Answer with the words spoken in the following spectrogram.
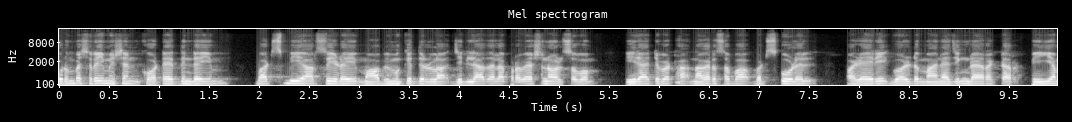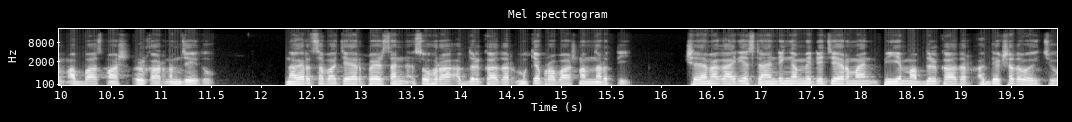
കുടുംബശ്രീ മിഷൻ കോട്ടയത്തിന്റെയും ബഡ്സ് ബി ആർ സിയുടെയും ആഭിമുഖ്യത്തിലുള്ള ജില്ലാതല പ്രവേശനോത്സവം ഈരാറ്റുപേട്ട നഗരസഭ ബഡ് സ്കൂളിൽ Pazheri gold managing director P M Abbas മാഷ് ഉദ്ഘാടനം ചെയ്തു. നഗരസഭ ചെയർപേഴ്സൺ സുഹ്റ അബ്ദുൽ ഖാദർ മുഖ്യപ്രഭാഷണം നടത്തി. ക്ഷേമകാര്യ standing committee chairman P M Abdul Khader അധ്യക്ഷത വഹിച്ചു.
